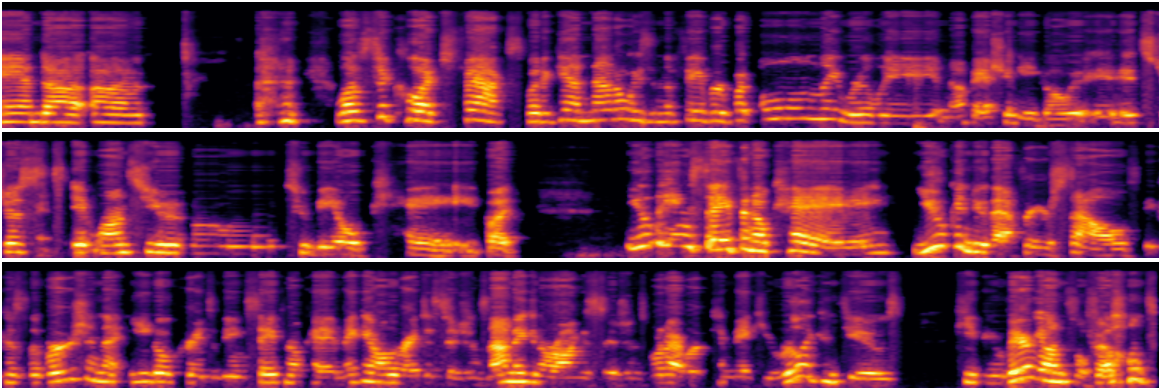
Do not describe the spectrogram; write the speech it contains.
and uh, uh, loves to collect facts, but again, not always in the favor, but only really not bashing ego. it's just, it wants you to be okay. But you being safe and okay, you can do that for yourself because the version that ego creates of being safe and okay, making all the right decisions, not making the wrong decisions, whatever, can make you really confused, keep you very unfulfilled,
